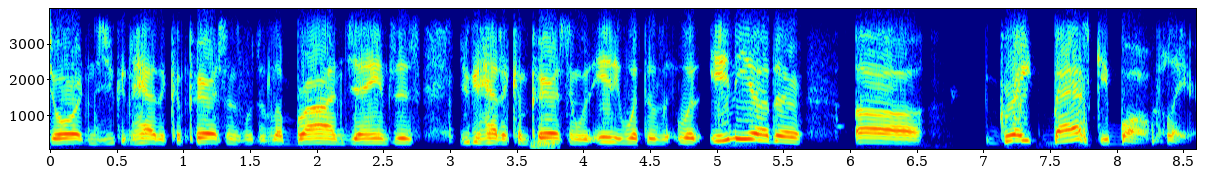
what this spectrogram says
Jordans. You can have the comparisons with the LeBron Jameses. You can have the comparison with any with the with any other uh, great basketball player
